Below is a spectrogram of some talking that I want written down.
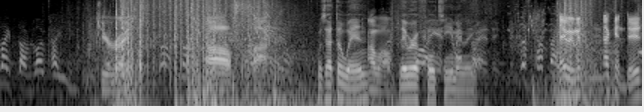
safe zone located. To your right. Oh, fuck. Was that the win? Oh well. They were a full team, I think. Let's come back. Hey, we missed second, dude.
